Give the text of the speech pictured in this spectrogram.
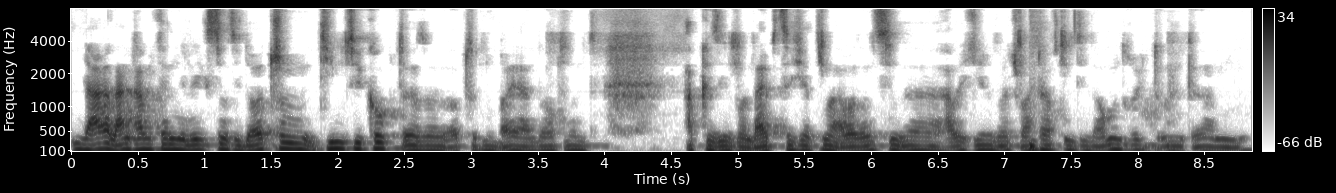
Jahrelang habe ich dann wenigstens die deutschen Teams geguckt, also ob das in Bayern, Dortmund, abgesehen von Leipzig jetzt mal, aber ansonsten äh, habe ich jede deutsche Mannschaft die Daumen gedrückt und ähm,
